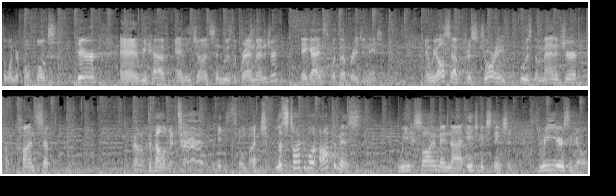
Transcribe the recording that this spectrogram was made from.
the wonderful folks here. And we have Annie Johnson, who is the brand manager. Hey guys, what's up, Ragin Nation? And we also have Chris Jory, who is the manager of concept Development. development. Thank you so much. Let's talk about Optimus. We saw him in uh, Age of Extinction three years ago,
